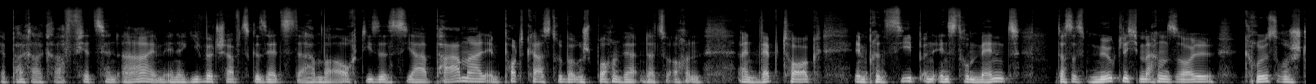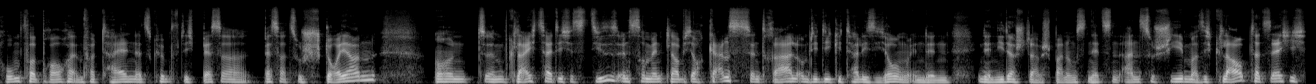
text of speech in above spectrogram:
der Paragraph 14a im Energiewirtschaftsgesetz. Da haben wir auch dieses Jahr ein paar Mal im Podcast drüber gesprochen. Wir hatten dazu auch einen, einen Webtalk. Im Prinzip ein Instrument, das es möglich machen soll, größere Stromverbraucher im Verteilnetz künftig besser, besser zu steuern und ähm, gleichzeitig ist dieses Instrument, glaube ich, auch ganz zentral, um die Digitalisierung in den, in den Niederspannungsnetzen anzuschieben. Also ich glaube tatsächlich,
